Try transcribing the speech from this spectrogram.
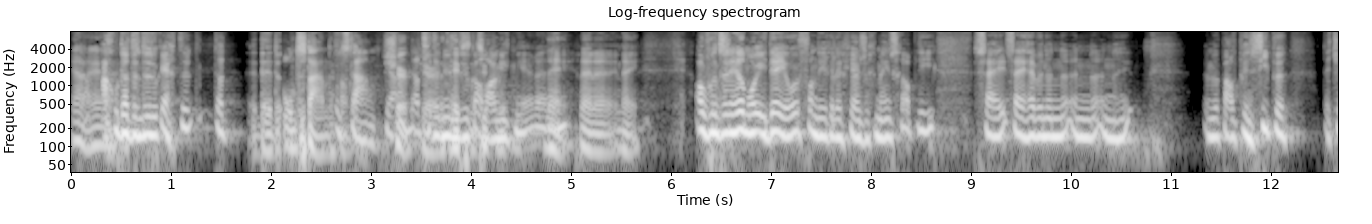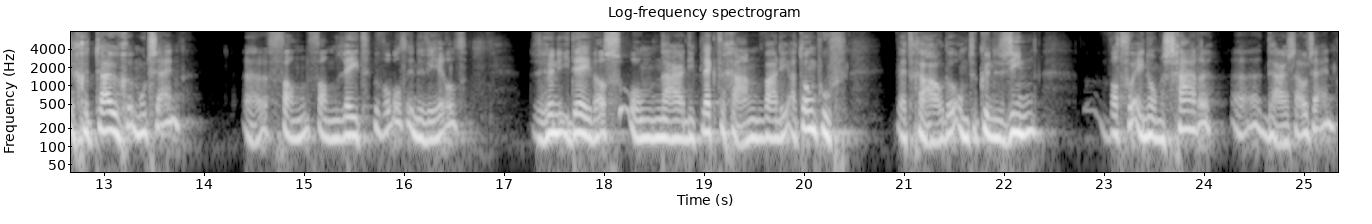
Ja, goed, dat is natuurlijk echt eh, dat De, de ontstaan ervan. ontstaan. Ja, dat sure, zit er nu natuurlijk al lang niet meer. eh, Nee, nee, nee, nee. Overigens een heel mooi idee hoor van die religieuze gemeenschap. Die, zij, zij hebben een, een, een, een bepaald principe dat je getuige moet zijn eh, van, van leed bijvoorbeeld in de wereld. Dus hun idee was om naar die plek te gaan waar die atoomproef werd gehouden. Om te kunnen zien wat voor enorme schade eh, daar zou zijn.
